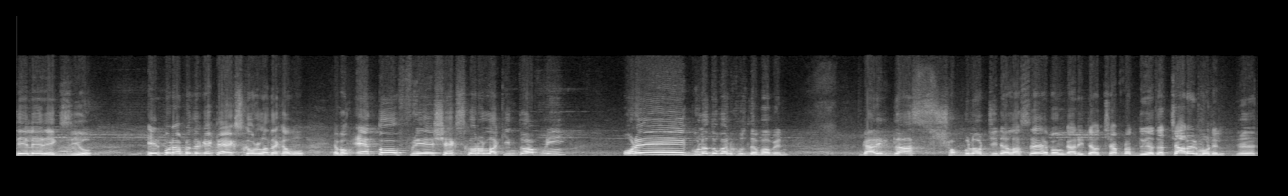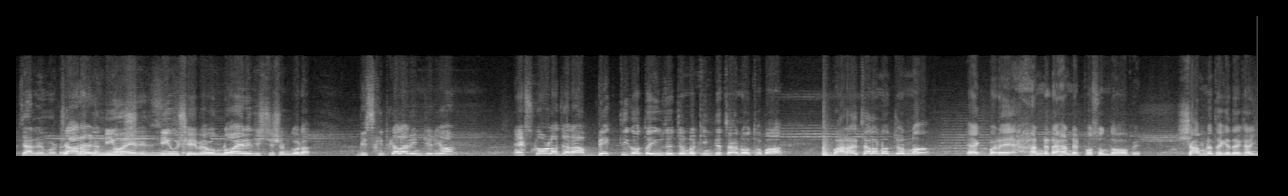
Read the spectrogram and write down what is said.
তেলের এক্সিও এরপর আপনাদেরকে একটা এক্স করোলা দেখাবো। এবং এত ফ্রেশ এক্স করোলা কিন্তু আপনি অনেকগুলো দোকান খুঁজতে পাবেন। গাড়ির গ্লাস সবগুলো অরিজিনাল আছে এবং গাড়িটা হচ্ছে আপনার দুই হাজার চারের মডেল চারের নিউ শেপ এবং নয় রেজিস্ট্রেশন করা। Biscuit colour interior X Corolla যারা ব্যক্তিগত ইউজের জন্য কিনতে চান অথবা ভাড়ায় চালানোর জন্য একবারে হান্ড্রেডে হান্ড্রেড পছন্দ হবে। সামনে থেকে দেখাই।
